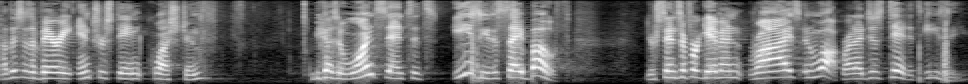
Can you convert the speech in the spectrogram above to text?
Now, this is a very interesting question because, in one sense, it's easy to say both. Your sins are forgiven, rise and walk, right? I just did. It's easy.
